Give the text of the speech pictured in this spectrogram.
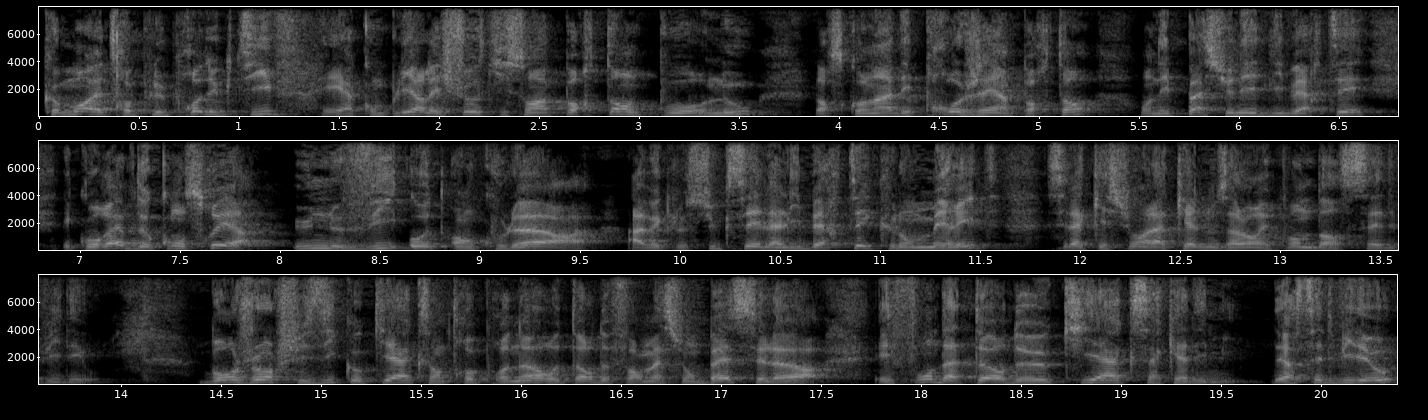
Comment être plus productif et accomplir les choses qui sont importantes pour nous lorsqu'on a des projets importants, on est passionné de liberté et qu'on rêve de construire une vie haute en couleur avec le succès et la liberté que l'on mérite? C'est la question à laquelle nous allons répondre dans cette vidéo. Bonjour, je suis Zico Kiax, entrepreneur, auteur de formation best-seller et fondateur de Kiax Academy. Dans cette vidéo,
